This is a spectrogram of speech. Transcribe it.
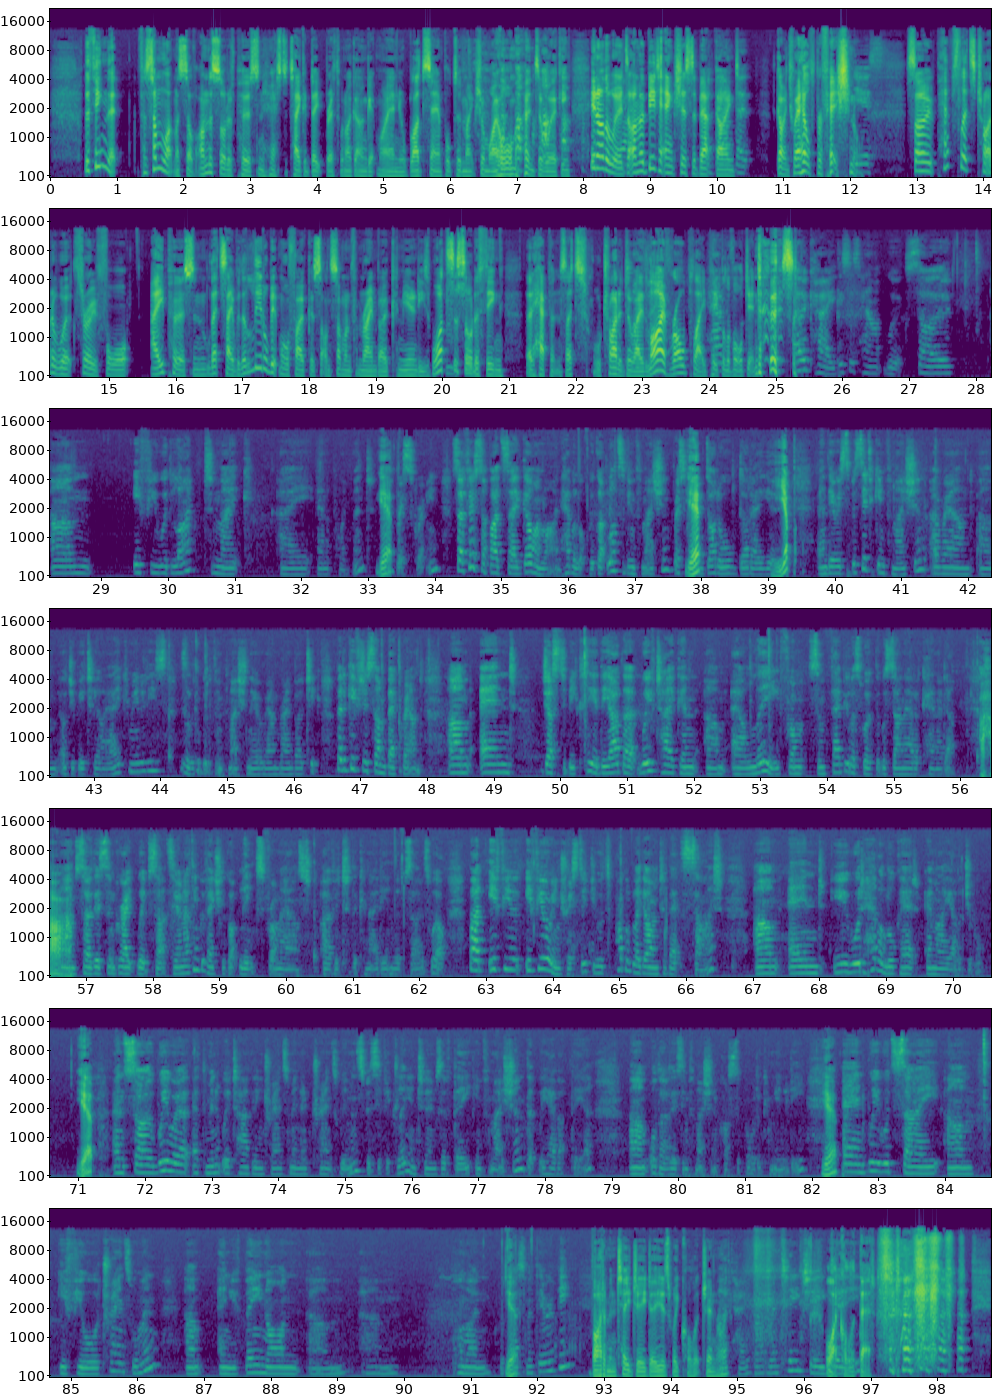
The thing that for someone like myself, I'm the sort of person who has to take a deep breath when I go and get my annual blood sample to make sure my hormones are working. In other words, I'm a bit anxious about, going to, that- going to a health professional. Yes. So perhaps let's try to work through for a person, let's say with a little bit more focus on someone from rainbow communities, what's the sort of thing that happens? Let's we'll try to do a live role play, people of all genders. Okay, this is how it works. So, um, if you would like to make a an appointment, Yep. breast screen. So first off, I'd say go online, have a look. We've got lots of information, breastscreen.org.au. Yep. And there is specific information around um, LGBTIA communities. There's a little bit of information there around Rainbow Tick, but it gives you some background. Um, and just to be clear, the other, we've taken um, our lead from some fabulous work that was done out of Canada. Aha. Um, so there's some great websites there, and I think we've actually got links from ours over to the Canadian website as well. But if you if you're interested, you would probably go onto that site, um, and you would have a look at Am I eligible? yep. And so we were at the minute we're targeting trans men and trans women specifically in terms of the information that we have up there. Um, although there's information across the broader community, Yep. and we would say um, if you're a trans woman um, and you've been on um, um, hormone Yeah. replacement therapy, Vitamin TGD, as we call it generally. okay, vitamin TGD, Well, I call it that.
